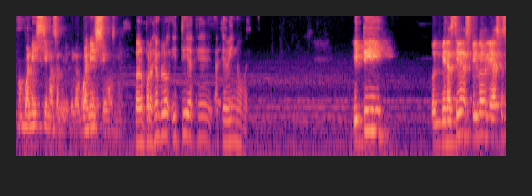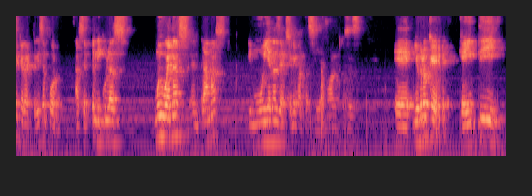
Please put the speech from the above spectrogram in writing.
Buenísima esa película, buenísima. pero por ejemplo, ¿y a qué, a qué vino, güey? E.T., pues mira, Steven Spielberg ya es que se caracteriza por hacer películas muy buenas en tramas y muy llenas de acción y fantasía, ¿no? Entonces, eh, yo creo que, que E.T.,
